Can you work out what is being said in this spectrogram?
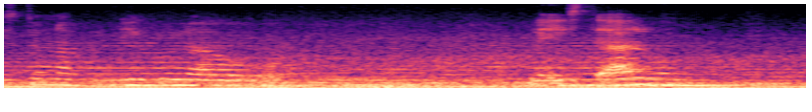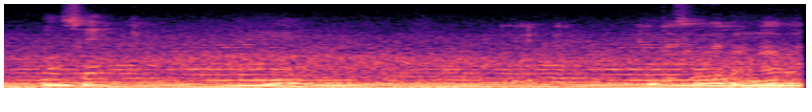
viste una película o leíste algo. No sé. Empezó de la nada.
